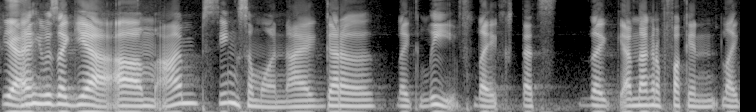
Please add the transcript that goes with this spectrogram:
Yeah. And he was like, Yeah, um, I'm seeing someone. I gotta like leave. Like that's like I'm not gonna fucking like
